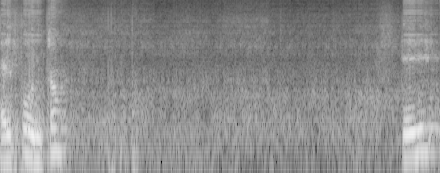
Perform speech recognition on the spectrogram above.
el punto y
